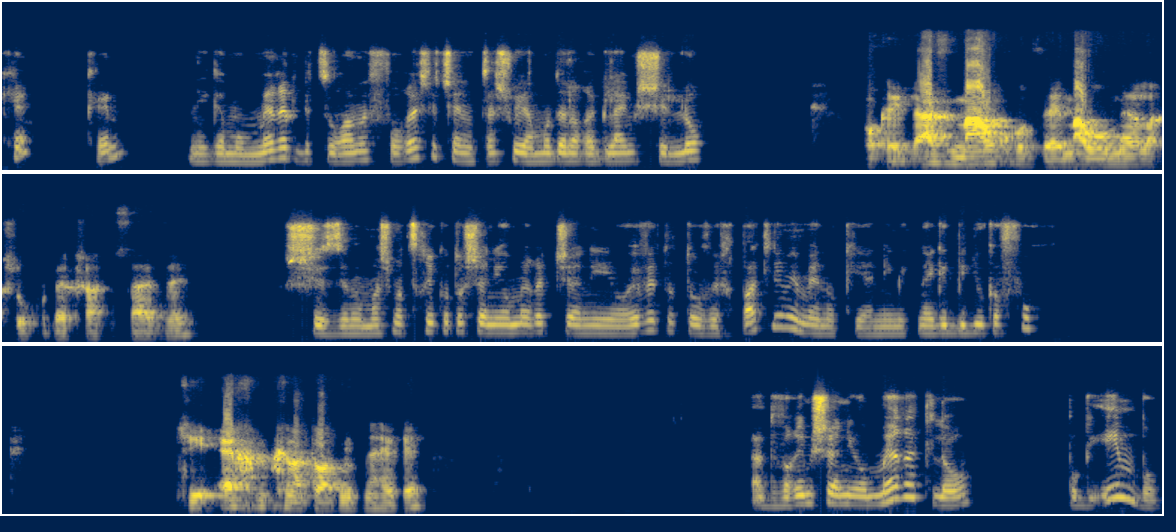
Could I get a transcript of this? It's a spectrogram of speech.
כן, כן. אני גם אומרת בצורה מפורשת שאני רוצה שהוא יעמוד על הרגליים שלו. אוקיי, ואז מה הוא חווה? מה הוא אומר לך שהוא חווה כשאת עושה את זה? שזה ממש מצחיק אותו שאני אומרת שאני אוהבת אותו ואכפת לי ממנו, כי אני מתנהגת בדיוק הפוך. כי איך מבחינתו את מתנהגת? הדברים שאני אומרת לו פוגעים בו.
